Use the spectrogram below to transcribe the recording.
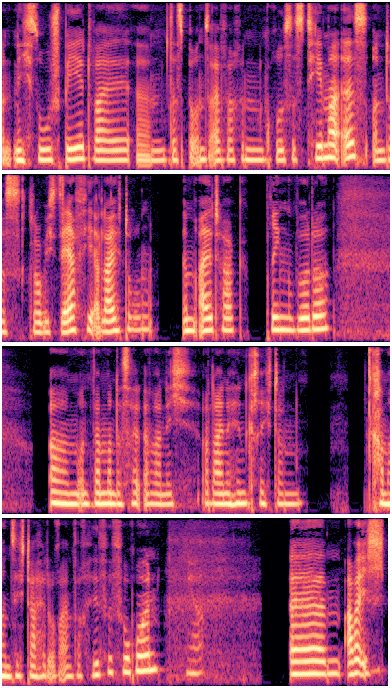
und nicht so spät, weil ähm, das bei uns einfach ein großes Thema ist und das, glaube ich, sehr viel Erleichterung im Alltag bringen würde. Ähm, und wenn man das halt einfach nicht alleine hinkriegt, dann kann man sich da halt auch einfach Hilfe für holen. Ja. Ähm, aber ich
